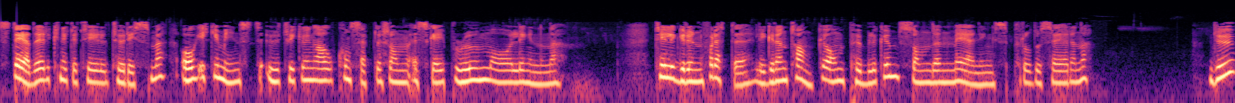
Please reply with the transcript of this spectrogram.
steder knyttet til turisme, og ikke minst utvikling av konsepter som escape room og lignende. Til grunn for dette ligger en tanke om publikum som den meningsproduserende. Du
